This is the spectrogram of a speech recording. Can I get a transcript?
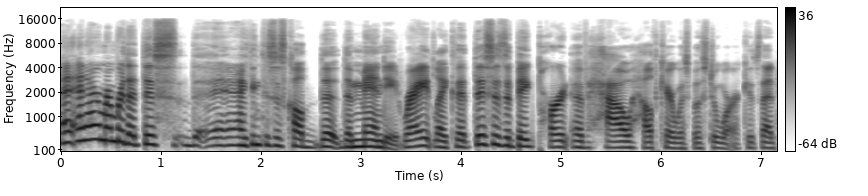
And, and, I remember that this, and I think this is called the the mandate, right? Like that this is a big part of how healthcare was supposed to work. Is that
